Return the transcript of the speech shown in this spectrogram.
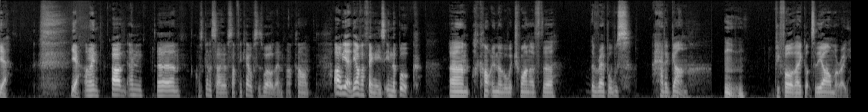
Yeah. Yeah, I mean, um, and um, I was going to say there was something else as well. Then I can't. Oh yeah, the other thing is in the book. Um, I can't remember which one of the the rebels had a gun mm, before they got to the armory,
